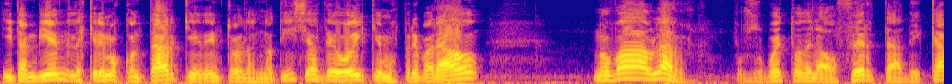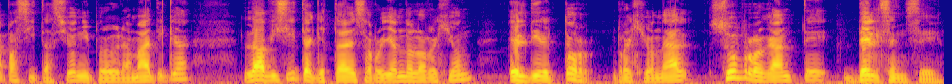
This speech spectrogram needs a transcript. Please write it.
y también les queremos contar que dentro de las noticias de hoy que hemos preparado, nos va a hablar, por supuesto, de la oferta de capacitación y programática, la visita que está desarrollando la región, el director regional subrogante del CENSE.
